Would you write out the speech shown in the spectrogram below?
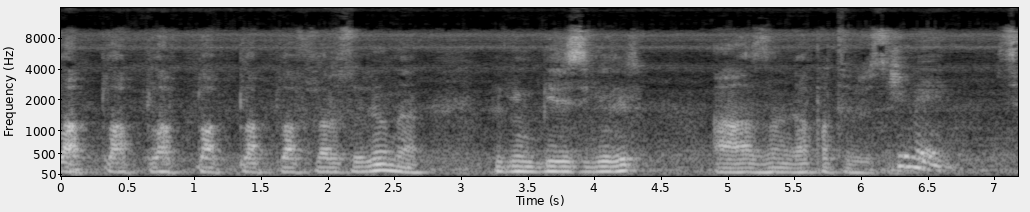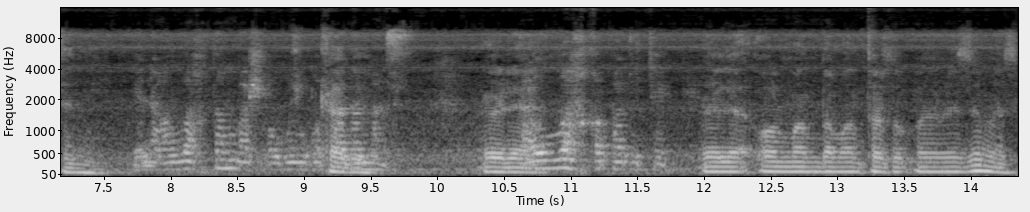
lap lap lap lap lap lafları söylüyorsun da bir gün birisi gelir ağzını kapatıverirsin. Kimi? Senin. Beni Allah'tan başka et. kapanamaz. Öyle Allah kapadı tek. öyle ormanda mantar toplamaya benzemez.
